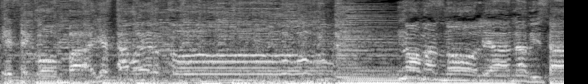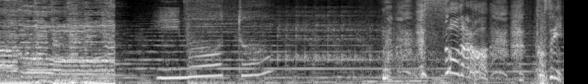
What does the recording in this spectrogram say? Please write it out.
Este compa ya está muerto. No más no le han avisado. 妹そうだろ小杉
